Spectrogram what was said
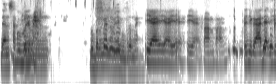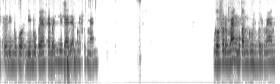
dan saking Gubermen. gubermen namanya gubermen Iya iya iya iya paham paham. Saya juga ada di situ di buku di buku yang saya baca juga ada government. Government bukan government.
